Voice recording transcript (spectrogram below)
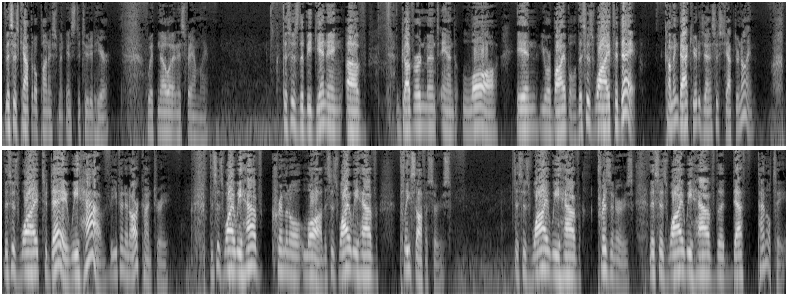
This is capital punishment instituted here with Noah and his family. This is the beginning of government and law in your Bible. This is why today, coming back here to Genesis chapter 9, this is why today we have, even in our country, this is why we have criminal law. This is why we have police officers. This is why we have prisoners. This is why we have the death penalty.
